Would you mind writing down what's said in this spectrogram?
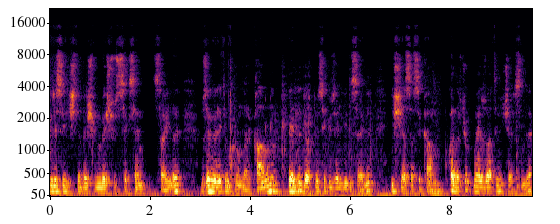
Birisi işte 5580 sayılı Özel Öğretim Kurumları Kanunu, diğeri de 4857 sayılı İş Yasası Kanunu. Bu kadar çok mevzuatın içerisinde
